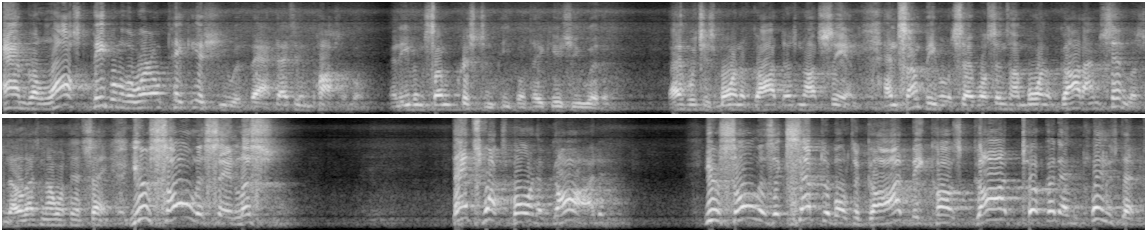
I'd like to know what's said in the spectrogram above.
And the lost people of the world take issue with that. That's impossible. And even some Christian people take issue with it. That which is born of God does not sin. And some people have said, well, since I'm born of God, I'm sinless. No, that's not what that's saying. Your soul is sinless. That's what's born of God. Your soul is acceptable to God because God took it and cleansed it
